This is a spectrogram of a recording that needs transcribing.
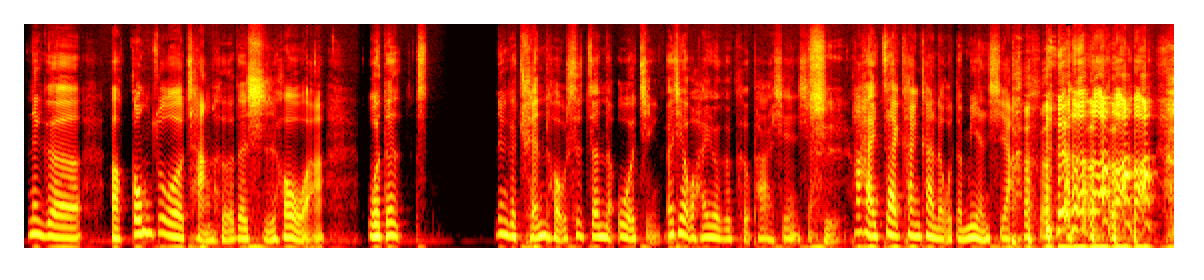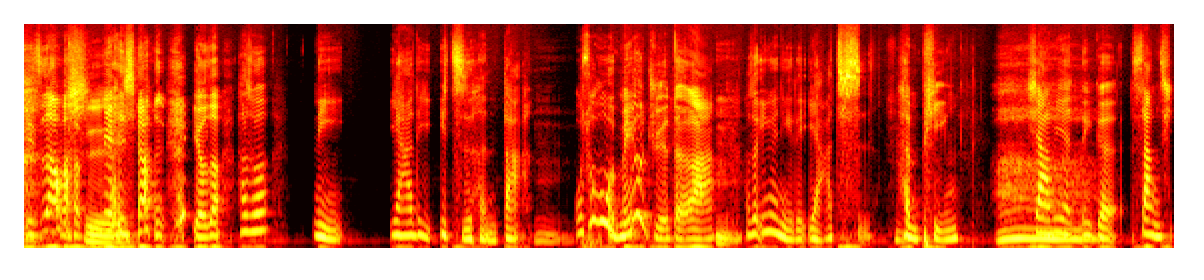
那个呃工作场合的时候啊，我的那个拳头是真的握紧，而且我还有一个可怕的现象，是他还再看看了我的面相，你知道吗？面相有的，他说你。压力一直很大，嗯，我说我没有觉得啊，嗯，他说因为你的牙齿很平，啊，下面那个上起。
